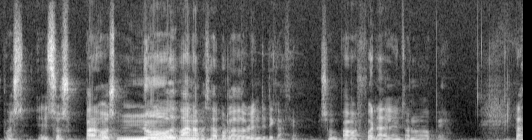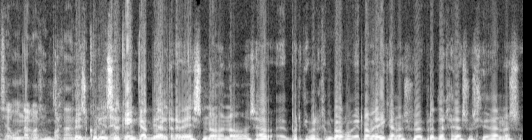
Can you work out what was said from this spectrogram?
pues esos pagos no van a pasar por la doble autenticación. Son pagos fuera del entorno europeo. La segunda cosa importante... Pero es curioso que en cambio al revés no, ¿no? O sea, eh, porque por ejemplo el gobierno americano suele proteger a sus ciudadanos,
